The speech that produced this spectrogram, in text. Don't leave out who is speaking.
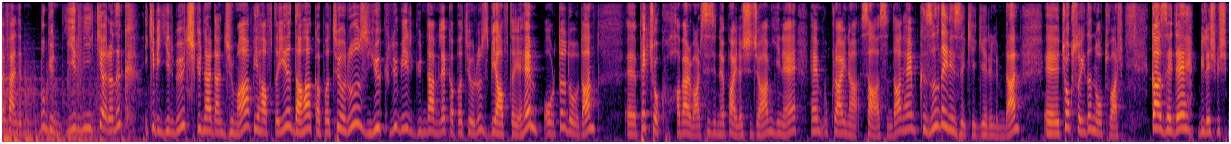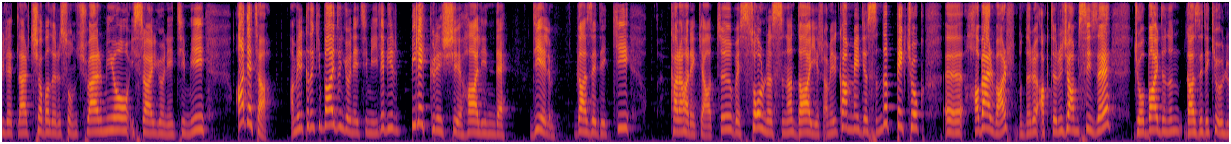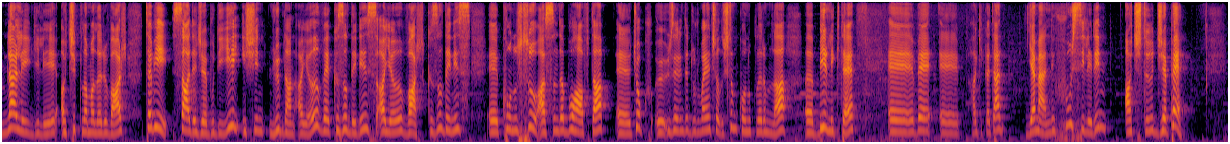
Speaker 1: Merhaba efendim. Bugün 22 Aralık 2023 günlerden cuma bir haftayı daha kapatıyoruz. Yüklü bir gündemle kapatıyoruz bir haftayı. Hem Orta Doğu'dan e, pek çok haber var sizinle paylaşacağım yine hem Ukrayna sahasından hem Kızıldeniz'deki gerilimden e, çok sayıda not var. Gazze'de Birleşmiş Milletler çabaları sonuç vermiyor. İsrail yönetimi adeta Amerika'daki Biden yönetimiyle bir bilek güreşi halinde diyelim. Gazze'deki kara harekatı ve sonrasına dair Amerikan medyasında pek çok e, haber var. Bunları aktaracağım size. Joe Biden'ın Gazze'deki ölümlerle ilgili açıklamaları var. Tabii sadece bu değil, işin Lübnan ayağı ve Kızıldeniz ayağı var. Kızıldeniz e, konusu aslında bu hafta e, çok e, üzerinde durmaya çalıştım konuklarımla e, birlikte e, ve e, hakikaten Yemenli Husilerin açtığı cephe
